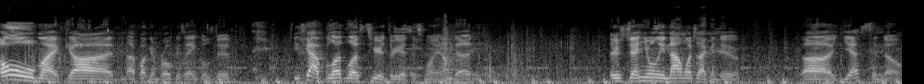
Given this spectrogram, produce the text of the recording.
Oh my god, I fucking broke his ankles, dude. He's got Bloodlust tier 3 at this point, I'm dead. There's genuinely not much I can do. Uh, yes and no.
